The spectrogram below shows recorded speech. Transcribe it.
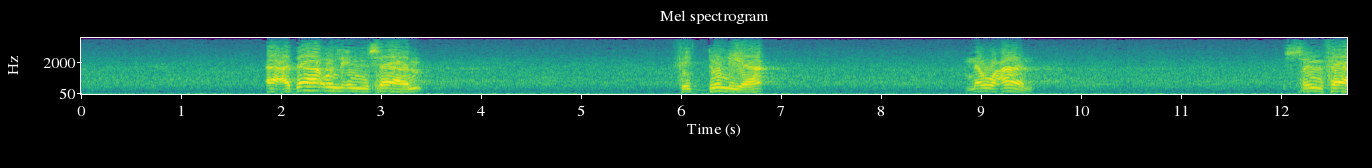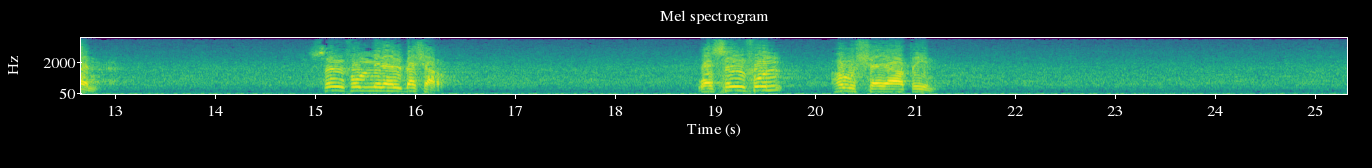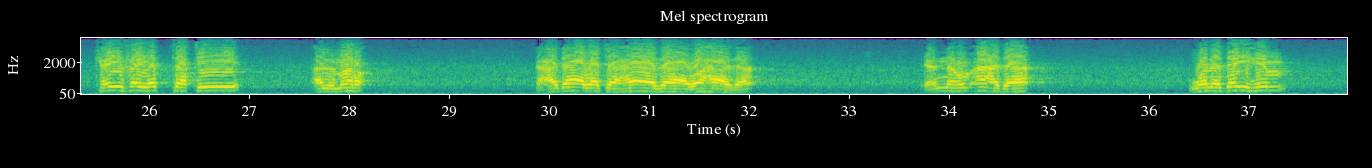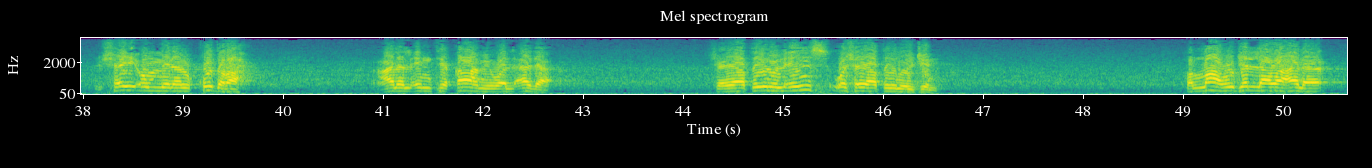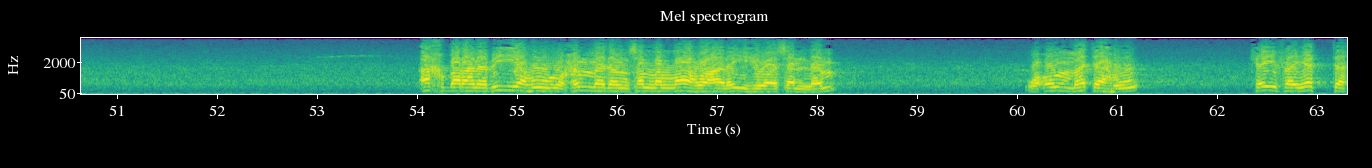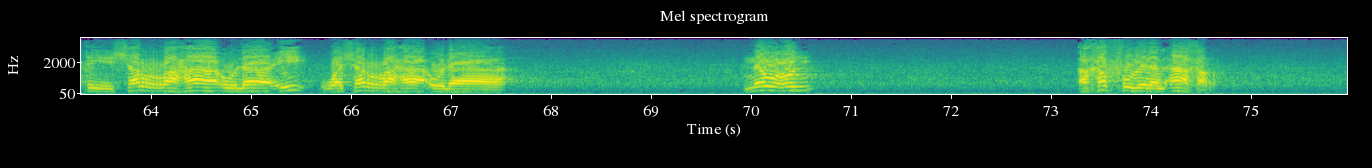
أعداء الإنسان في الدنيا نوعان. صنفان. صنف من البشر. وصنف هم الشياطين. كيف يتقي المرء عداوة هذا وهذا لأنهم اعداء ولديهم شيء من القدرة على الانتقام والأذى شياطين الإنس وشياطين الجن. فالله جل وعلا أخبر نبيه محمدا صلى الله عليه وسلم وأمته كيف يتقي شر هؤلاء وشر هؤلاء. نوع أخف من الآخر.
